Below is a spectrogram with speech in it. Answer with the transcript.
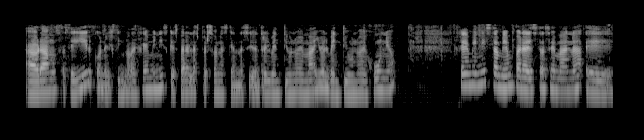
Ahora vamos a seguir con el signo de Géminis, que es para las personas que han nacido entre el 21 de mayo y el 21 de junio. Géminis también para esta semana eh,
